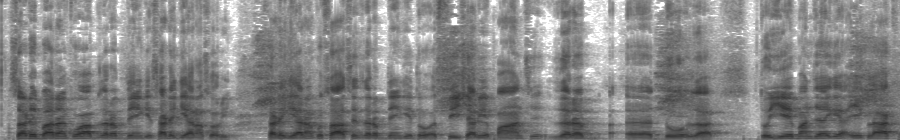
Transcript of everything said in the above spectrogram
साढ़े बारह को आप ज़रब देंगे, साढ़े ग्यारह सॉरी साढ़े ग्यारह को सात से ज़रब देंगे तो अस्सी इशारिया पाँच, ज़रब दो हज़ार. तो ये बन जाएगा एक लाख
